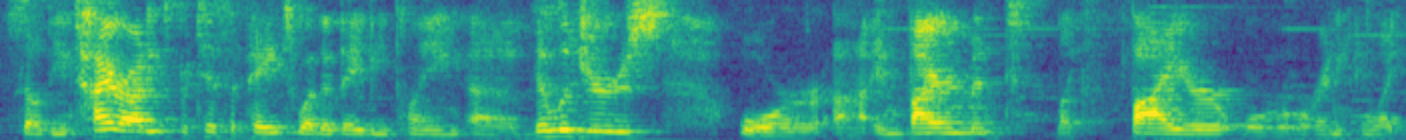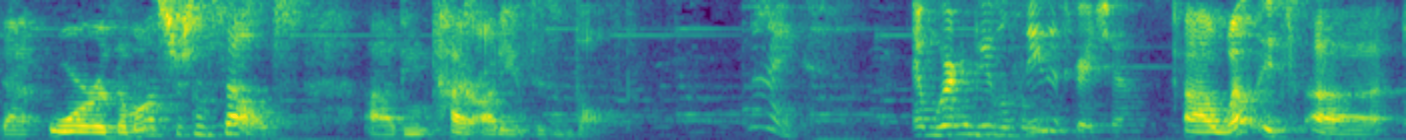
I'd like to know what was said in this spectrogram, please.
So the entire audience participates, whether they be playing uh, villagers or uh, environment like fire or, or anything like that, or the monsters themselves. Uh, the entire audience is involved. Nice. And where can people see this great show? Uh, well, it's uh,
